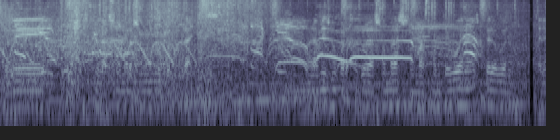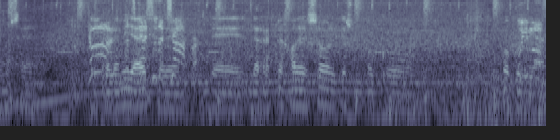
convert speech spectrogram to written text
Se ve que las sombras son poco extrañas. Ahora mismo, por ejemplo, las sombras son bastante buenas, pero bueno, tenemos el, el problemilla este de, reflejo del sol, que es un poco un poco irreal.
